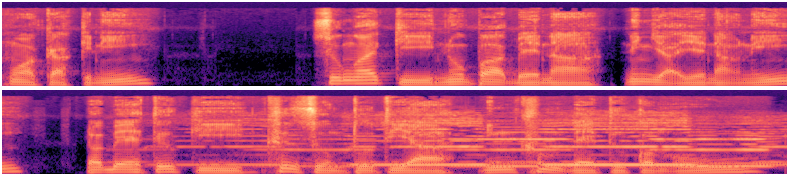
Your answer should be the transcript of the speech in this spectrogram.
หัวกากินีสุงไอกีนุปะเบนานิงยาเยนักนี้เราเบตุกีขึ้นสูงตุติยานิงคุมเบตุกอมอู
